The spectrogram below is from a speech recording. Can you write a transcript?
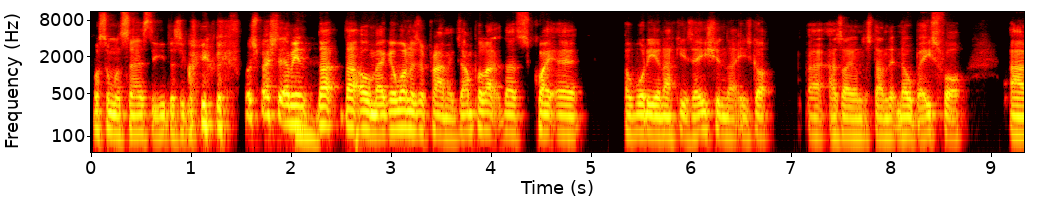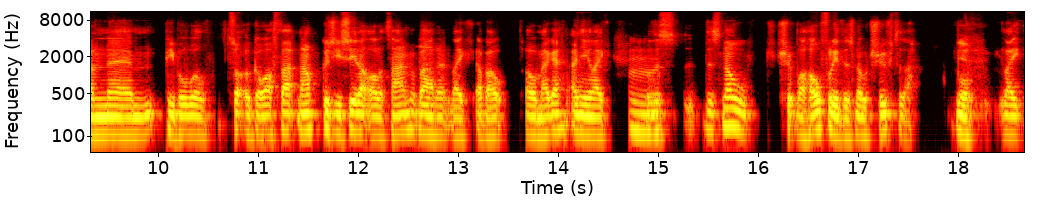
what someone says that you disagree with. Well, especially, I mean, that that Omega one is a prime example. That, that's quite a, a worrying accusation that he's got, uh, as I understand it, no base for. And um, people will sort of go off that now because you see that all the time about it, like about Omega, and you're like, Mm. well, there's there's no, tr- well, hopefully there's no truth to that. But, Yeah. like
